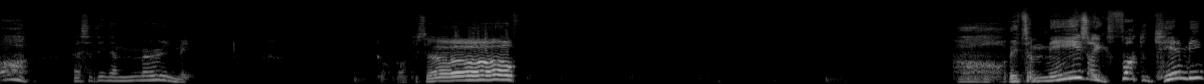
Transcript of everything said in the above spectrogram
Oh, that's the thing that murdered me. Fuck yourself. Oh, it's a maze? Are you fucking kidding me?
